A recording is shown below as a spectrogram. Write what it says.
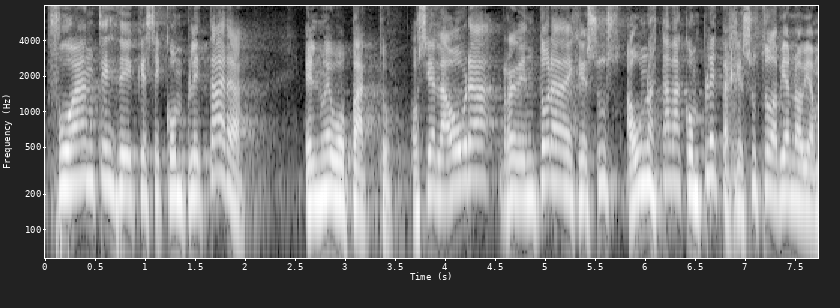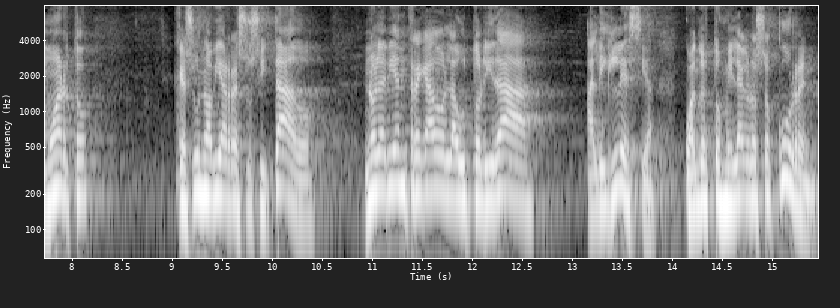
fue antes de que se completara el nuevo pacto. O sea, la obra redentora de Jesús aún no estaba completa. Jesús todavía no había muerto, Jesús no había resucitado, no le había entregado la autoridad a la iglesia cuando estos milagros ocurren.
